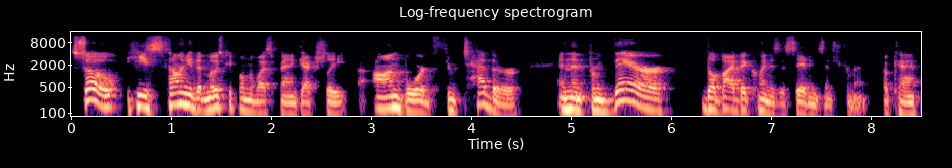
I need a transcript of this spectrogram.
So he's telling me that most people in the West Bank actually onboard through Tether, and then from there they'll buy Bitcoin as a savings instrument. Okay.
